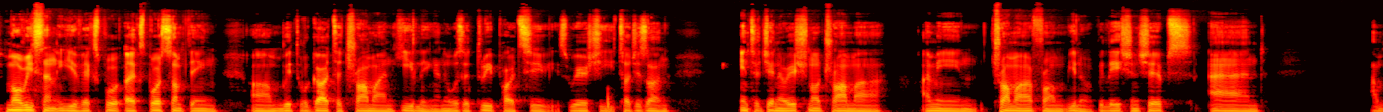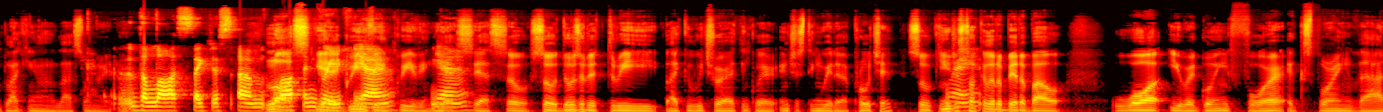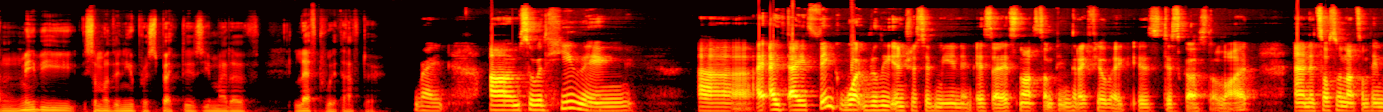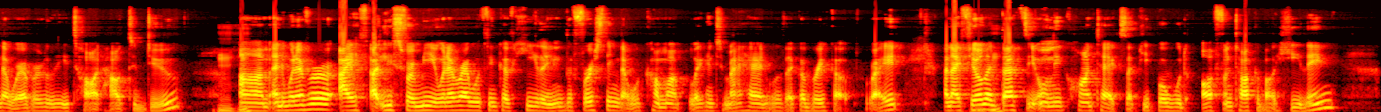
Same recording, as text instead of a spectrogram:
more recently, you've explored explored something um, with regard to trauma and healing, and it was a three part series where she touches on intergenerational trauma. I mean, trauma from you know relationships, and I'm blanking on the last one right now. the loss, like just um, loss, and yeah, grief. grieving, yeah. grieving. Yeah. Yes, yes. So, so those are the three, like, which were I think were interesting way to approach it. So, can you just talk a little bit about what you were going for, exploring that, and maybe some of the new perspectives you might have left with after? Right. Um, so with healing, uh, I, I think what really interested me in it is that it's not something that I feel like is discussed a lot, and it's also not something that we're ever really taught how to do. Um, and whenever I, at least for me, whenever I would think of healing, the first thing that would come up like into my head was like a breakup, right? And I feel like that's the only context that people would often talk about healing.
